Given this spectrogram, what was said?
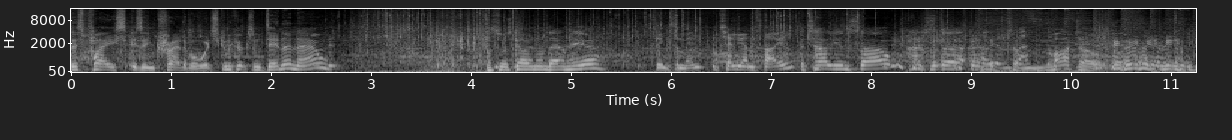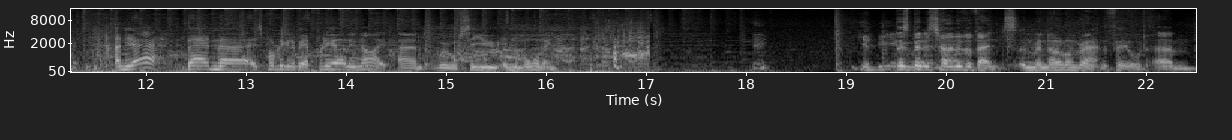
This place is incredible. We're just going to cook some dinner now. That's what's going on down here. Think some Italian style. Italian style pasta and tomato. and yeah, then uh, it's probably going to be a pretty early night, and we will see you in the morning. There's been a turn of events, and we're no longer out in the field. Um,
